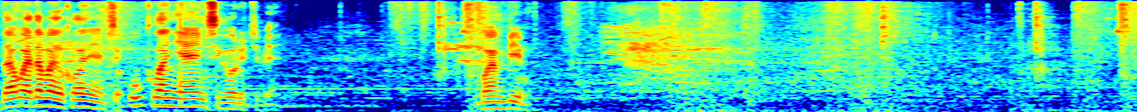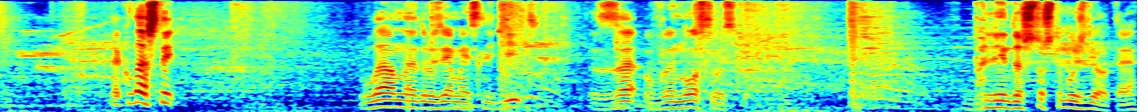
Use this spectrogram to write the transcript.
Давай, давай, уклоняемся. Уклоняемся, говорю тебе. Бомбим Да куда ж ты? Главное, друзья мои, следить за выносливостью Блин, да что ж ты будешь делать, а?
